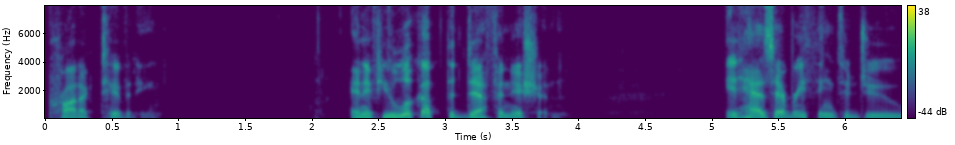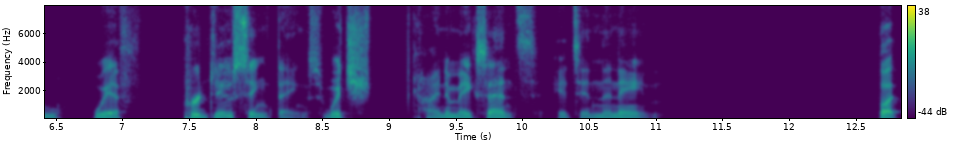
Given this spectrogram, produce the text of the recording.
productivity. And if you look up the definition, it has everything to do with producing things, which kind of makes sense. It's in the name. But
